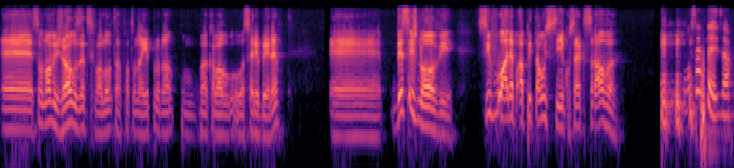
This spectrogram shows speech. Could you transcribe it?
É, são nove jogos é que você falou, que tá faltando aí para acabar a Série B, né? É, desses nove, se voar apitar uns cinco, será que salva? Com certeza,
